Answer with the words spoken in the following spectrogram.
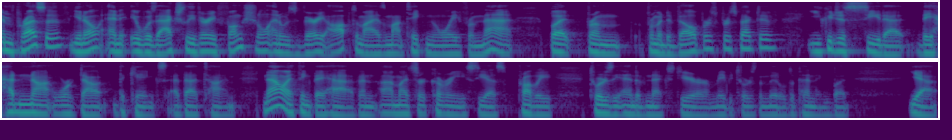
Impressive, you know, and it was actually very functional and it was very optimized. I'm not taking away from that, but from from a developer's perspective, you could just see that they had not worked out the kinks at that time. Now I think they have, and I might start covering ECS probably towards the end of next year, or maybe towards the middle, depending. But yeah,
